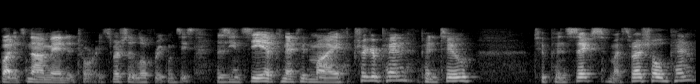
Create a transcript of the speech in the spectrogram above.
but it's not mandatory, especially low frequencies. As you can see, I've connected my trigger pin, pin 2, to pin 6, my threshold pin.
